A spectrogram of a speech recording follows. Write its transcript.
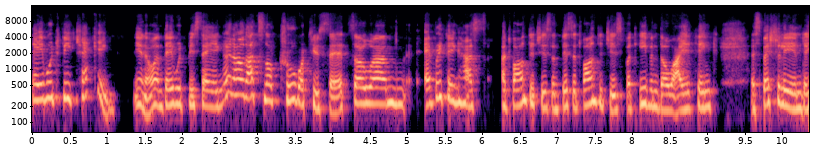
they would be checking, you know, and they would be saying, oh, no, that's not true what you said. So um, everything has advantages and disadvantages. But even though I think, especially in the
